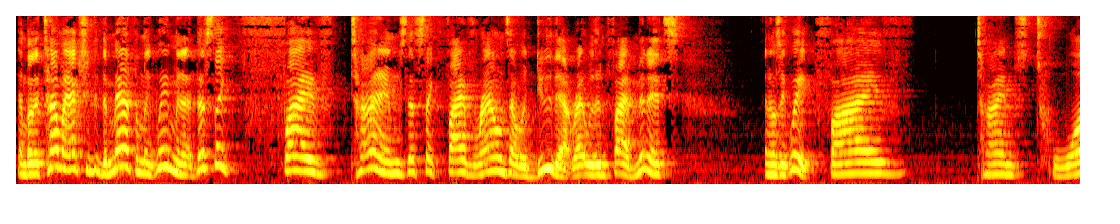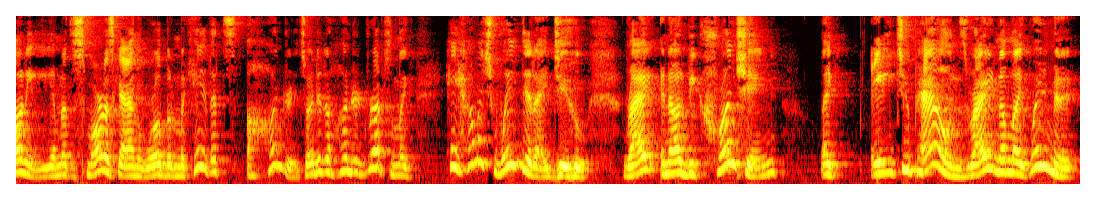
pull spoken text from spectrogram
And by the time I actually did the math, I'm like, wait a minute, that's like five times, that's like five rounds I would do that, right? Within five minutes. And I was like, wait, five times 20. I'm not the smartest guy in the world, but I'm like, hey, that's 100. So I did 100 reps. I'm like, hey, how much weight did I do? Right? And I would be crunching like 82 pounds, right? And I'm like, wait a minute,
